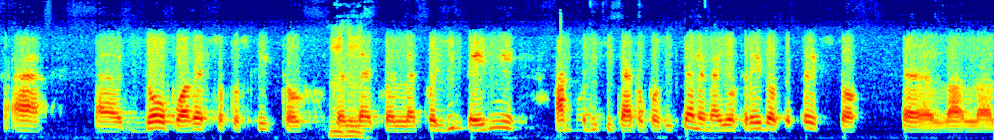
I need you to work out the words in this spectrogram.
ha, eh, dopo aver sottoscritto quel, mm-hmm. quel, quegli impegni, ha modificato posizione, ma io credo che presto eh, la, la,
